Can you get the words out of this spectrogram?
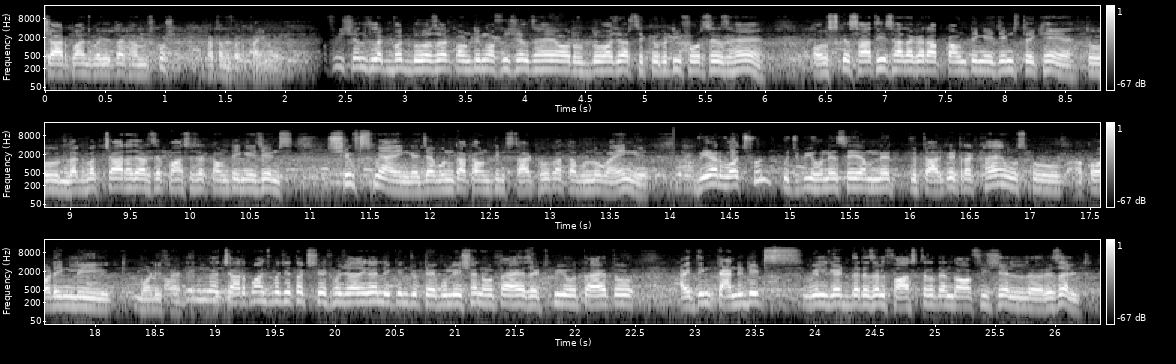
चार पाँच बजे तक हम इसको खत्म कर पाएँगे। ऑफिशियल्स लगभग 2000 काउंटिंग ऑफिशियल्स हैं और 2000 सिक्योरिटी फोर्सेज हैं। और उसके साथ ही साथ अगर आप काउंटिंग एजेंट्स देखें तो लगभग 4000 से 5000 काउंटिंग एजेंट्स शिफ्ट्स में आएँगे। जब उनका काउंटिंग स्टार्ट होगा, तब उन लोग आएँगे। वी आर वॉचफुल कुछ भी होने से हमने जो टारगेट रखा है, उसको अकॉर्डिंगली मॉडिफाई चार पाँच बजे तक शेष हो जाएगा, लेकिन जो टेबुलेशन होता है जेट होता है तो I think candidates will get the result faster than the official result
